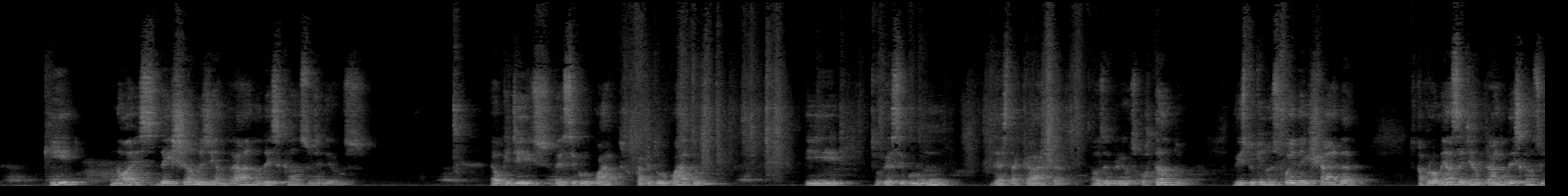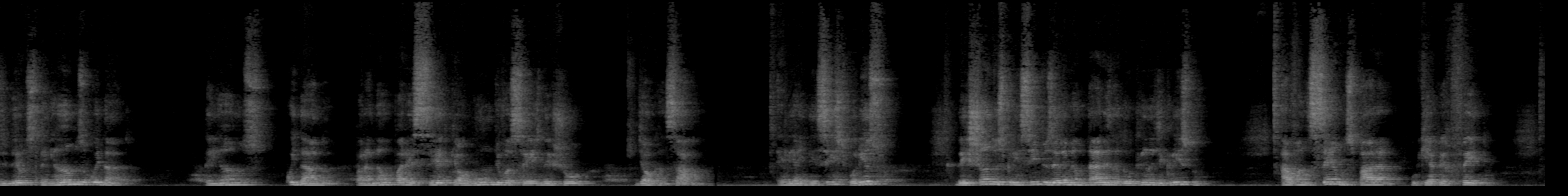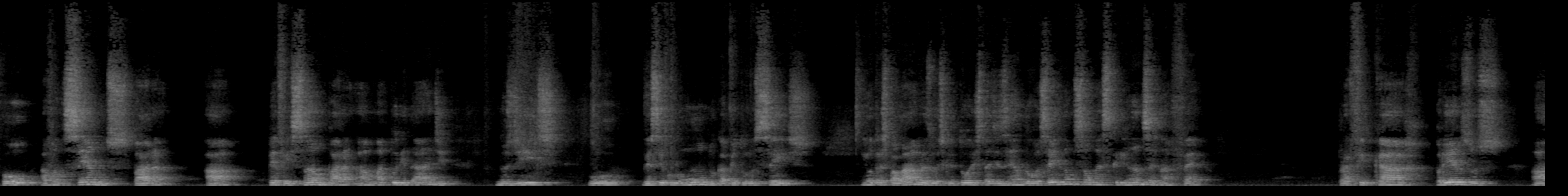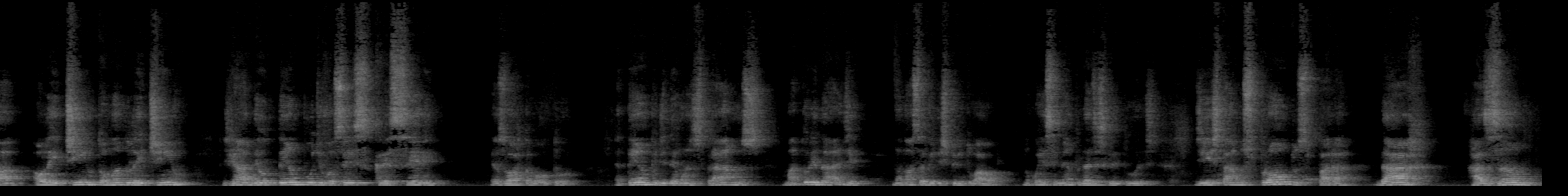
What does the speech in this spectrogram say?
que nós deixamos de entrar no descanso de Deus. É o que diz versículo 4, capítulo 4 e o versículo 1 desta carta aos Hebreus. Portanto, visto que nos foi deixada a promessa de entrar no descanso de Deus, tenhamos o cuidado tenhamos cuidado para não parecer que algum de vocês deixou de alcançá-lo. Ele ainda insiste, por isso, deixando os princípios elementares da doutrina de Cristo, avancemos para o que é perfeito, ou avancemos para a perfeição, para a maturidade, nos diz o versículo 1 do capítulo 6. Em outras palavras, o escritor está dizendo: vocês não são mais crianças na fé para ficar presos a, ao leitinho, tomando leitinho. Já deu tempo de vocês crescerem, exorta o autor. É tempo de demonstrarmos maturidade na nossa vida espiritual no conhecimento das Escrituras, de estarmos prontos para dar razão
